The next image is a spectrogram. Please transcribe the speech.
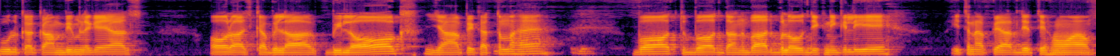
स्कूल का काम भी मिल गया। और आज का ब्लॉग ब्लॉग यहाँ पे ख़त्म है। बहुत बहुत धन्यवाद ब्लॉग देखने के लिए। इतना प्यार देते हो आप।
